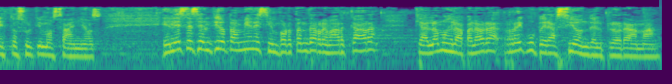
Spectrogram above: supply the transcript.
estos últimos años. En ese sentido también es importante remarcar que hablamos de la palabra recuperación del programa,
